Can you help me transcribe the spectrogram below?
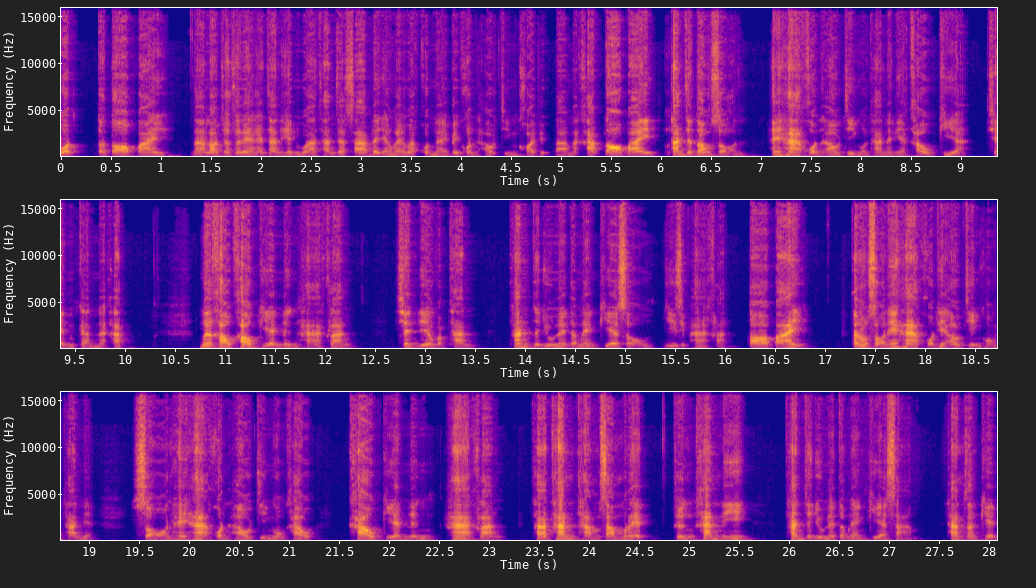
บทต่อๆไปนะเราจะแสดงให้ท่านเห็นว่าท่านจะทราบได้อย่างไรว่าคนไหนเป็นคนเอาจริงคอยติดตามนะครับ ต่อไปท่านจะต้องสอนให้ห้าคนเอาจริงของท่านนั้นเนี่ยเข้าเกียร์เช่นกันนะครับ เมื่อเขาเข้าเกียร์หนึ่งห้าครั้ง เช่นเดียวกับท่าน ท่านจะอยู่ในตำแหน่งเกียร์สองยี่สิบห้าครั้ง ต่อไปท่านต้องสอนให้ห้าคนที่เอาจริงของท่านเนี่ย สอนให้ห้าคนเอาจริงของเขา เข้าเกียร์หนึ่งห้าครั้ง ถ้าท่านทำสำเร็จถึงขั้นนี้ท่านจะอยู่ในตำแหน่งเกียร์สามท่านสังเกต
